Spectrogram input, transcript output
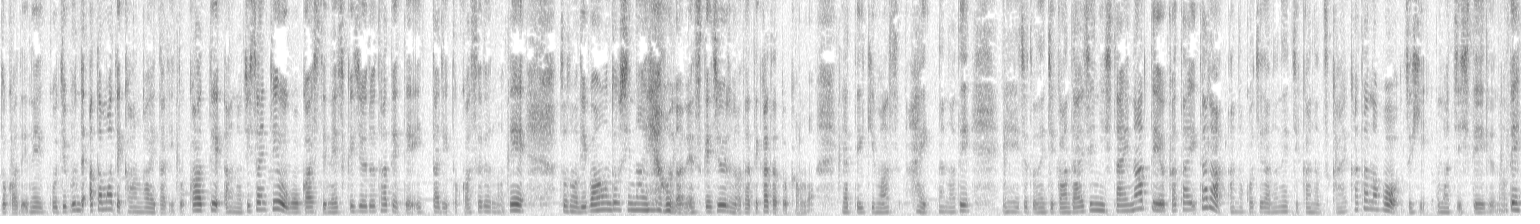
とかでねこう自分で頭で考えたりとかであの実際に手を動かしてねスケジュール立てていったりとかするのでそのリバウンドしないようなね スケジュールの立て方とかもやっていきます。はい、なので、えーちょっとね時間大事にしたいなっていう方いたらあのこちらのね時間の使い方の方ぜひお待ちしているので、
